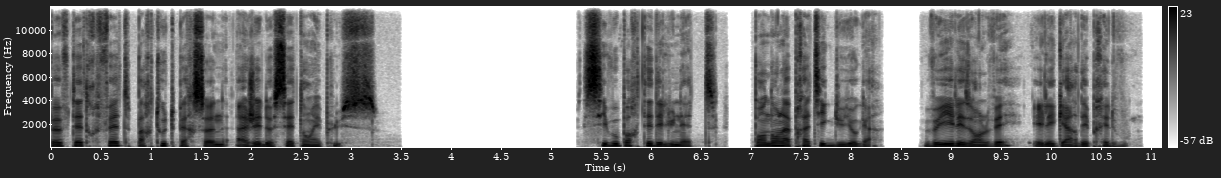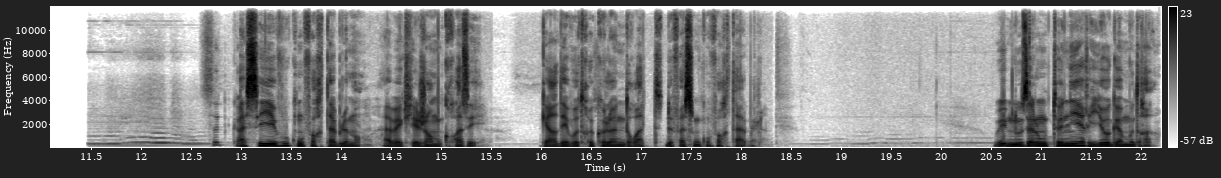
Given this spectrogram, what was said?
peuvent être faites par toute personne âgée de 7 ans et plus. Si vous portez des lunettes, pendant la pratique du yoga, veuillez les enlever et les garder près de vous. Asseyez-vous confortablement avec les jambes croisées. Gardez votre colonne droite de façon confortable nous allons tenir Yoga Mudra.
